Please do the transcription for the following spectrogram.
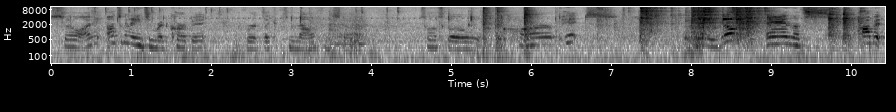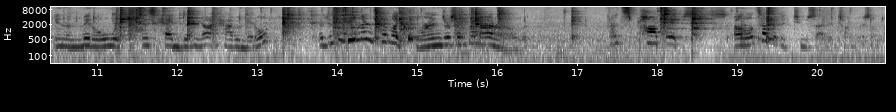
So I, I'm just gonna need some red carpet for its like its mouth and stuff. So let's go carpet. There we go. And let's pop it in the middle, which this head does not have a middle. Uh, doesn't demons have like horns or something? I don't know. But let's pop it. Oh, let's have like a two-sided tongue or something.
